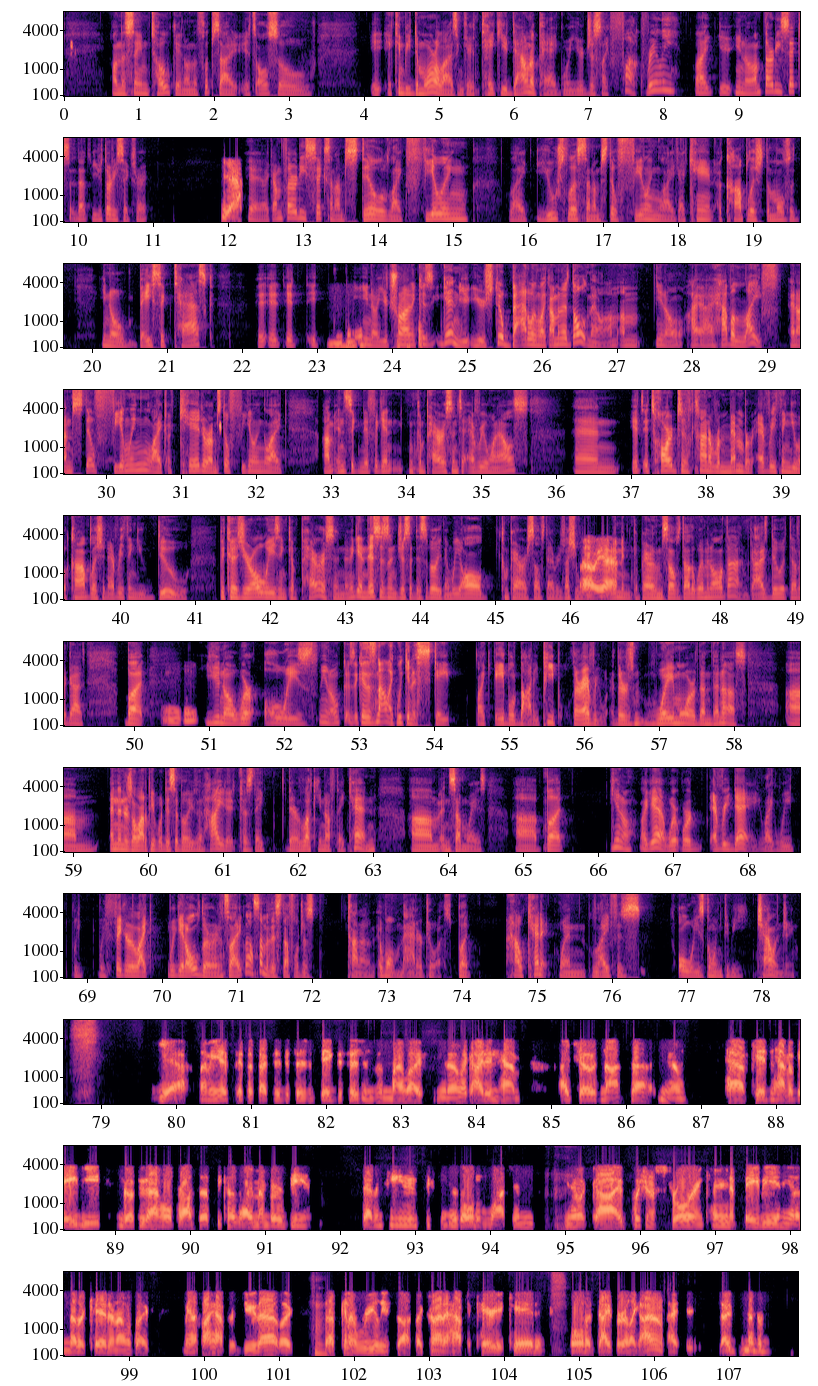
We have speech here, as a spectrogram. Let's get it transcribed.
On the same token, on the flip side, it's also it, it can be demoralizing. It can take you down a peg where you're just like, "Fuck, really?" Like you, you know, I'm 36. That you're 36, right? Yeah, Yeah, like I'm 36 and I'm still like feeling like useless and I'm still feeling like I can't accomplish the most, you know, basic task. It, it, it, it mm-hmm. you know, you're trying because again, you, you're still battling. Like I'm an adult now. I'm, I'm, you know, I, I have a life and I'm still feeling like a kid or I'm still feeling like I'm insignificant in comparison to everyone else. And it, it's hard to kind of remember everything you accomplish and everything you do because you're always in comparison. And again, this isn't just a disability thing. We all compare ourselves to everybody, especially Oh, women. yeah. women compare themselves to other women all the time. Guys do it to other guys. But, hmm you know, we're always, you know, because it's not like we can escape like able bodied people. They're everywhere. There's way more of them than us. Um, and then there's a lot of people with disabilities that hide it because they, they're lucky enough they can um, in some ways. Uh, but you know, like yeah, we're we're every day like we we we figure like we get older and it's like well, some of this stuff will just kind of it won't matter to us. But how can it when life is always going to be challenging? Yeah, I mean, it's it's affected decision, big decisions in my life. You know, like I didn't have, I chose not to, you know, have kids and have a baby and go through that whole process because I remember being 17 and 16 years old and watching, you know, a guy pushing a stroller and carrying a baby and he had another kid and I was like, man, if I have to do that, like Hmm. that's gonna really suck. Like trying to have to carry a kid and hold a diaper. Like I don't, I, I remember,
